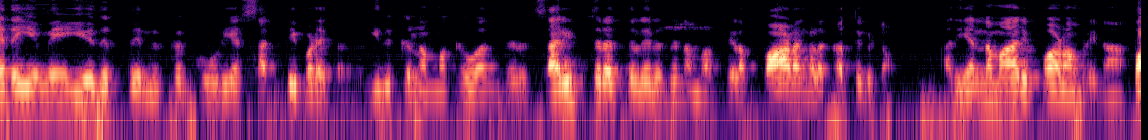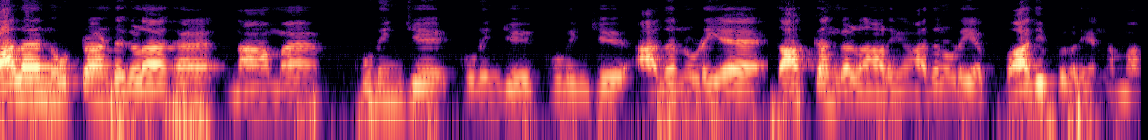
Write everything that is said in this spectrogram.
எதையுமே எதிர்த்து நிற்கக்கூடிய சக்தி படைத்தவர்கள் இதுக்கு நமக்கு வந்து சரித்திரத்திலிருந்து நம்ம சில பாடங்களை கற்றுக்கிட்டோம் அது என்ன மாதிரி பாடம் அப்படின்னா பல நூற்றாண்டுகளாக நாம் குனிஞ்சு குனிஞ்சு குனிஞ்சு அதனுடைய தாக்கங்களாலையும் அதனுடைய பாதிப்புகளையும் நம்ம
